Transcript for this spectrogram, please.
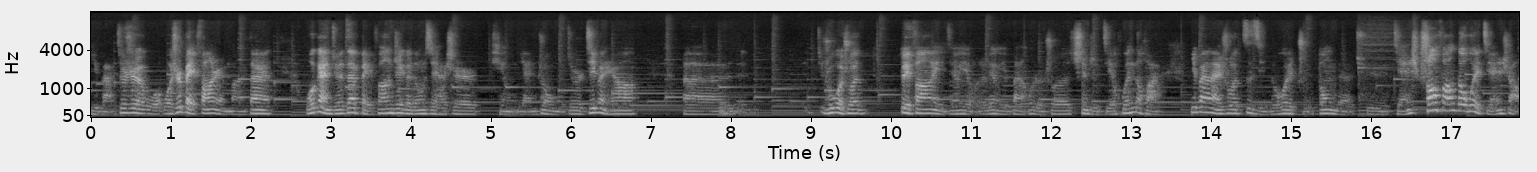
异吧，就是我我是北方人嘛，但。我感觉在北方这个东西还是挺严重的，就是基本上，呃，如果说对方已经有了另一半，或者说甚至结婚的话，一般来说自己都会主动的去减少，双方都会减少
